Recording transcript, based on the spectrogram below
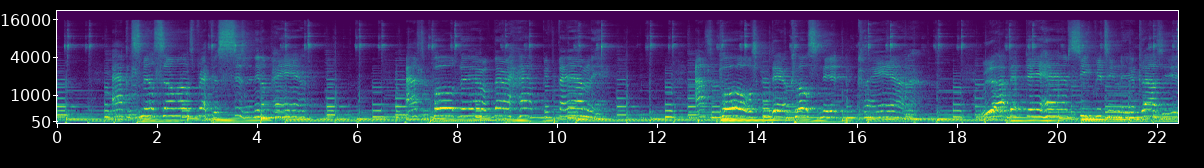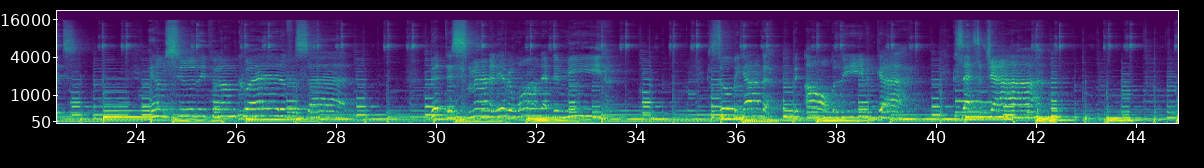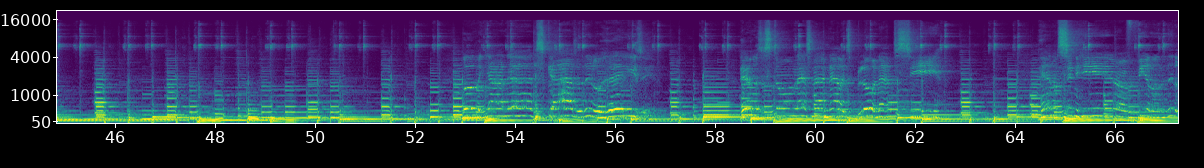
I can smell someone's breakfast sizzling in a pan. I suppose they're a very happy family. I suppose they're a close knit clan. Well, I bet they have secrets in their closets. And I'm sure they put on quite a facade. Bet they smile at everyone that they meet.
